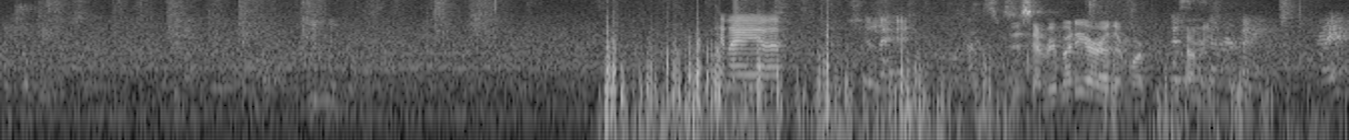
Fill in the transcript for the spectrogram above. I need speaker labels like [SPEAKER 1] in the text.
[SPEAKER 1] but she'll be here soon. Can I, uh.
[SPEAKER 2] Is this everybody or are there more people
[SPEAKER 1] this
[SPEAKER 2] coming?
[SPEAKER 1] This is everybody, right?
